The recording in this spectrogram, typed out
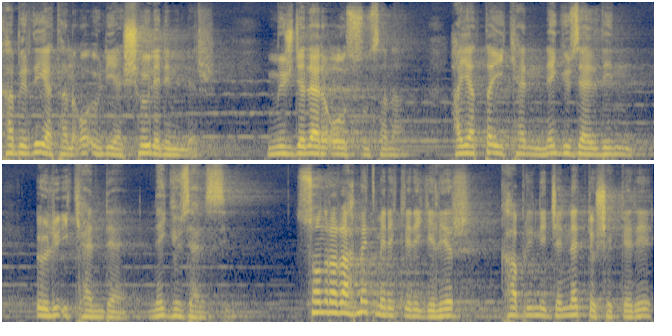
kabirde yatan o ölüye şöyle denilir. Müjdeler olsun sana. Hayatta iken ne güzeldin, ölü iken de ne güzelsin. Sonra rahmet melekleri gelir, kabrini cennet döşekleri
